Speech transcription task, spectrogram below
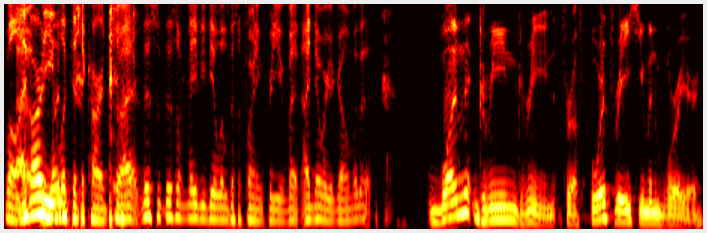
Well, I've already uh, looked at the card, so I, this this will maybe be a little disappointing for you, but I know where you're going with it one green green for a 4-3 human warrior.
